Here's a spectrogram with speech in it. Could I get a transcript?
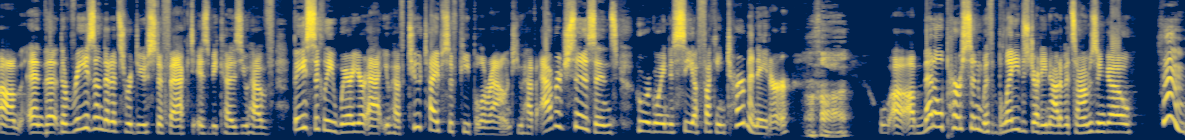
Um, and the, the reason that it's reduced effect is because you have basically where you're at, you have two types of people around. You have average citizens who are going to see a fucking Terminator, Uh huh. a a metal person with blades jutting out of its arms, and go, hmm,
